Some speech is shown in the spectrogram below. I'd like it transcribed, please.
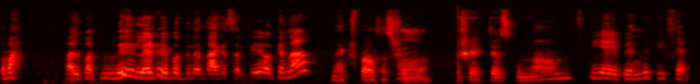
అబ్బా కాలిపోతుంది లేట్ అయిపోతుంది నేను తాగేసరికి ఓకేనా? నెక్స్ట్ ప్రాసెస్ చూద్దాం. షేక్ చేసుకుందాం. టీ అయిపోయింది టిఫిన్.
